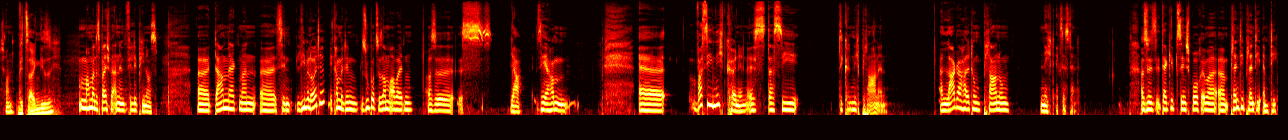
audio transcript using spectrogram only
Schon. Wie zeigen die sich? Machen wir das Beispiel an den Filipinos. Äh, da merkt man, äh, sind liebe Leute. Ich kann mit denen super zusammenarbeiten also es, ja, sie haben, äh, was sie nicht können, ist, dass sie, sie können nicht planen. Lagerhaltung, Planung, nicht existent. Also da gibt's den Spruch immer, äh, plenty, plenty, empty.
